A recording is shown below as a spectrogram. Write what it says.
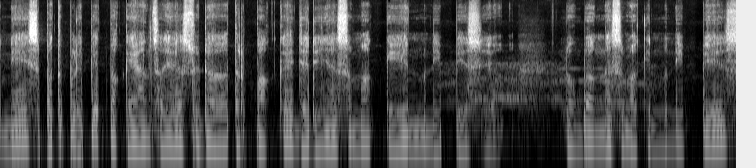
Ini sepatu pelipit pakaian saya sudah terpakai Jadinya semakin menipis ya. Lubangnya semakin menipis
